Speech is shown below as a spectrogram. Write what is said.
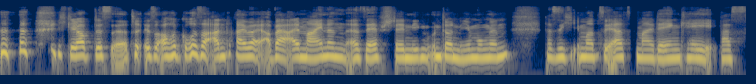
ich glaube, das äh, ist auch ein großer Antreiber bei all meinen äh, selbstständigen Unternehmungen, dass ich immer zuerst mal denke, hey, was,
